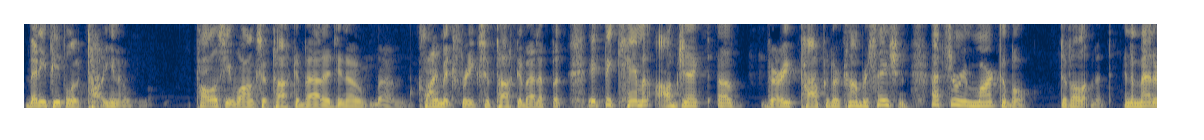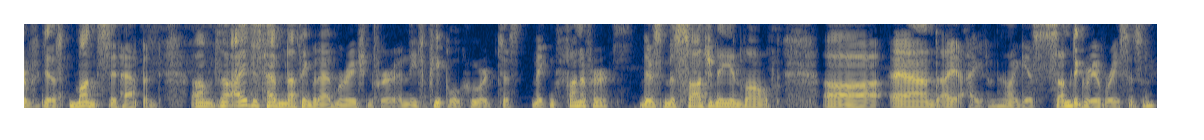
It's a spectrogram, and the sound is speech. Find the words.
many people have talked, you know, policy wonks have talked about it, you know, um, climate freaks have talked about it, but it became an object of very popular conversation. That's a remarkable development. In a matter of just months, it happened. Um, so I just have nothing but admiration for her and these people who are just making fun of her. There's misogyny involved, uh, and I, I don't know, I guess some degree of racism,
